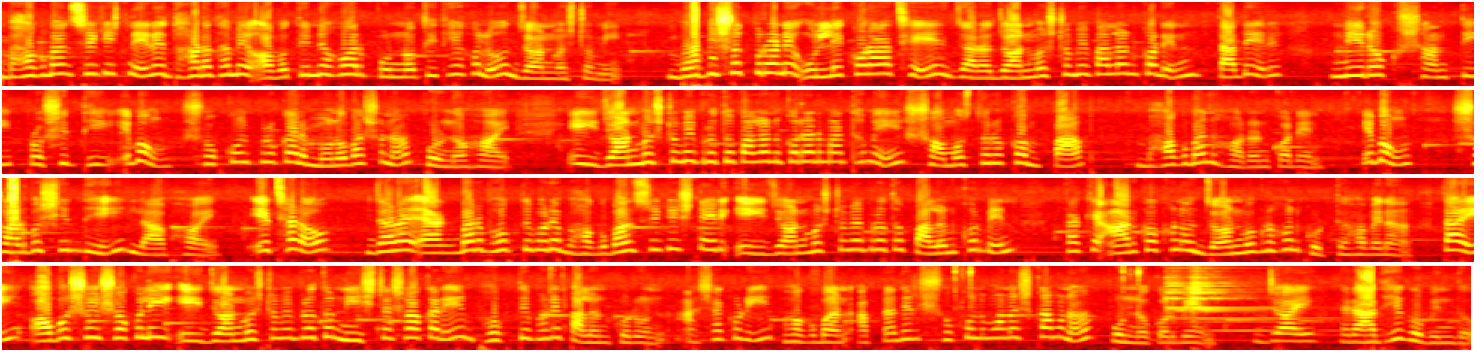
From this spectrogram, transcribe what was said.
ভগবান শ্রীকৃষ্ণের ধরাধামে অবতীর্ণ হওয়ার পুণ্যতিথি হল জন্মাষ্টমী। ভবিষ্যৎ পুরাণে উল্লেখ করা আছে, যারা জন্মাষ্টমী পালন করেন, তাদের নিরোগ শান্তি, প্রসিদ্ধি এবং সকল প্রকার মনোবাসনা পূর্ণ হয়। এই জন্মাষ্টমী ব্রত পালন করার মাধ্যমে সমস্ত রকম পাপ ভগবান হরণ করেন এবং সর্বসিদ্ধি লাভ হয়। এছাড়াও যারা একবার ভক্তি ভরে ভগবান শ্রীকৃষ্ণের এই জন্মাষ্টমী ব্রত পালন করবেন, তাকে আর কখনো জন্মগ্রহণ করতে হবে না। তাই অবশ্যই সকলেই এই জন্মাষ্টমী ব্রত নিষ্ঠা সহকারে ভক্তি ভরে পালন করুন। আশা করি ভগবান আপনাদের সকল মনস্কামনা পূর্ণ করবেন। জয় রাধে গোবিন্দ।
